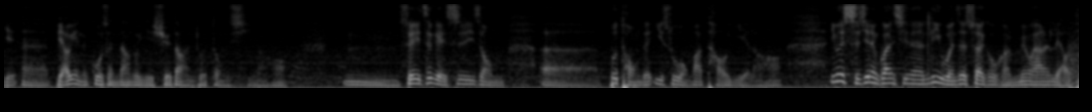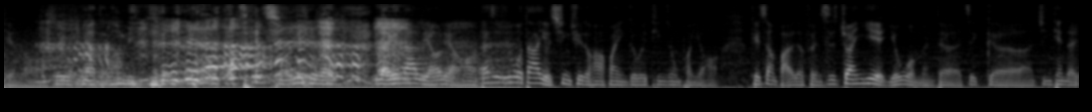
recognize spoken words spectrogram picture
演呃表演的过程当中，也学到很多东西嘛，哈，嗯，所以这个也是一种呃不同的艺术文化陶冶了，哈。因为时间的关系呢，丽文这帅哥可能没有跟他聊天哦，所以我们要等到明天 再请丽文来跟大家聊聊哈。但是如果大家有兴趣的话，欢迎各位听众朋友哈，可以上宝月的粉丝专业，有我们的这个今天的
